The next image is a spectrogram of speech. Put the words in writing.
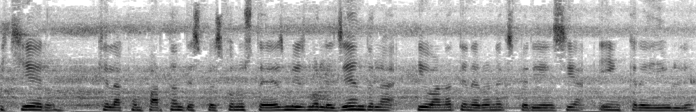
y quiero que la compartan después con ustedes mismos leyéndola y van a tener una experiencia increíble.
